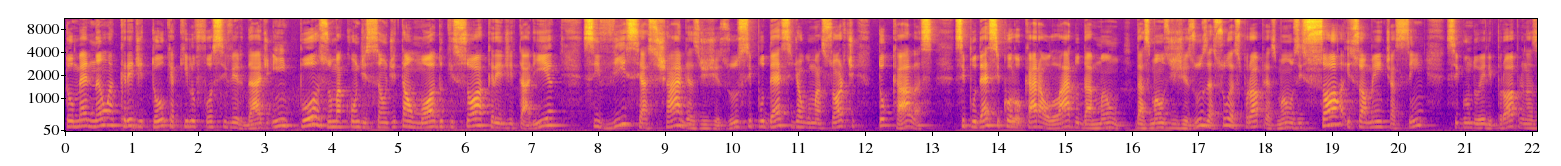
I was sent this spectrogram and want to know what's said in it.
Tomé não acreditou que aquilo fosse verdade e impôs uma condição de tal modo que só acreditaria se visse as chagas de Jesus, se pudesse de alguma sorte tocá-las se pudesse colocar ao lado da mão das mãos de Jesus as suas próprias mãos e só e somente assim, segundo ele próprio nas,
